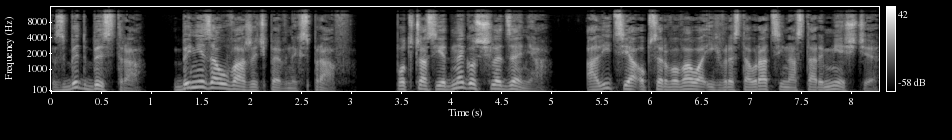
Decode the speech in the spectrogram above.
Zbyt bystra, by nie zauważyć pewnych spraw. Podczas jednego z śledzenia Alicja obserwowała ich w restauracji na Starym Mieście.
